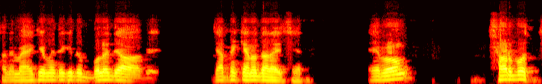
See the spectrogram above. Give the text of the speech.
মানে মাইকের মধ্যে কিন্তু বলে দেওয়া হবে যে আপনি কেন দাঁড়াইছেন এবং সর্বোচ্চ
